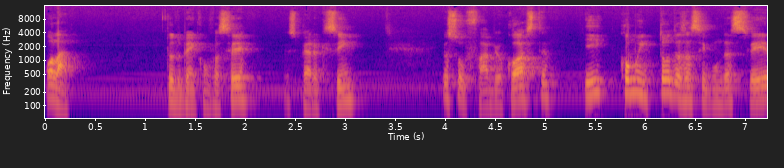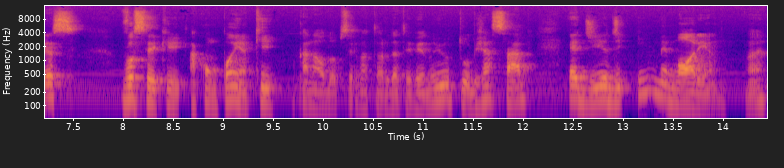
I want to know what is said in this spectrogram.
Olá, tudo bem com você? Eu espero que sim. Eu sou Fábio Costa e, como em todas as segundas-feiras, você que acompanha aqui o canal do Observatório da TV no YouTube já sabe, é dia de In Memoriam, né?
